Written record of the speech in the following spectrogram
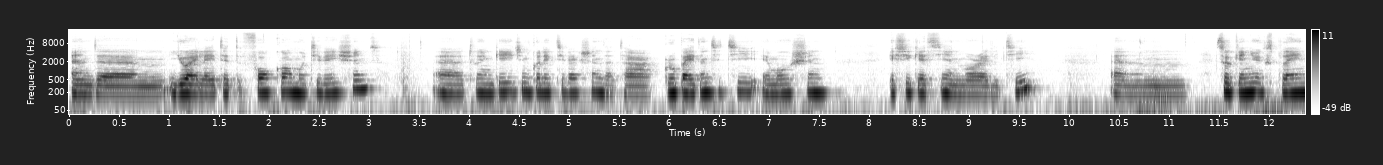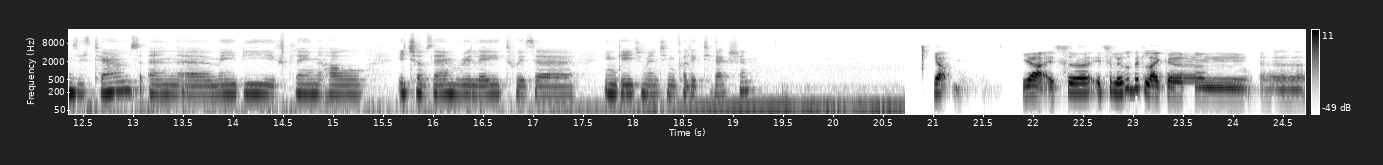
and um, you highlighted four core motivations uh, to engage in collective action that are group identity, emotion, efficacy, and morality. Um, so, can you explain these terms and uh, maybe explain how each of them relate with uh, engagement in collective action? Yeah, yeah, it's a it's a little bit like um, uh,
